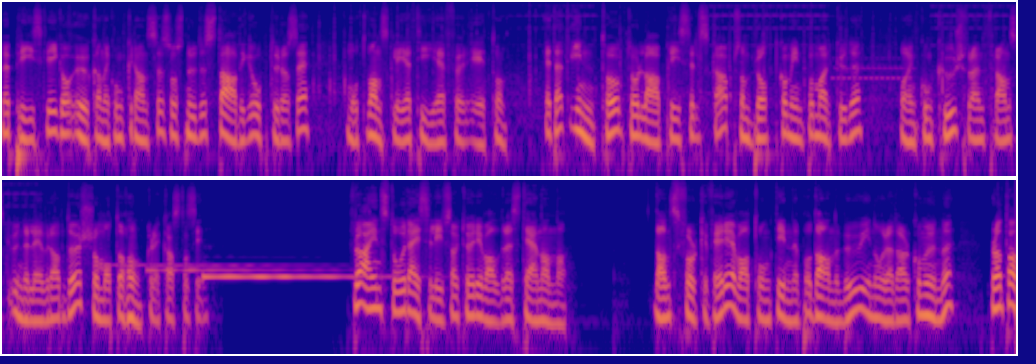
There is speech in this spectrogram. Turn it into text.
Med priskrig og økende konkurranse så snudde stadige oppturer seg mot vanskelige tider før Eton. Etter et inntog av lavprisselskap som brått kom inn på markedet, og en konkurs fra en fransk underleverandør, så måtte håndkleet kastes inn. Fra en stor reiselivsaktør i Valdres til en annen. Dansk folkeferie var tungt inne på Danebu i Nord-Aurdal kommune, bl.a.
